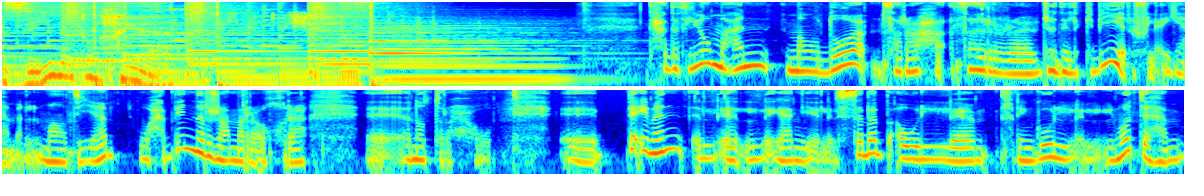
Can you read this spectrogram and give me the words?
زينة الحياة. نتحدث اليوم عن موضوع صراحة أثار جدل كبير في الأيام الماضية وحابين نرجع مرة أخرى آه، نطرحه. آه، دائما يعني السبب أو خلينا نقول المتهم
